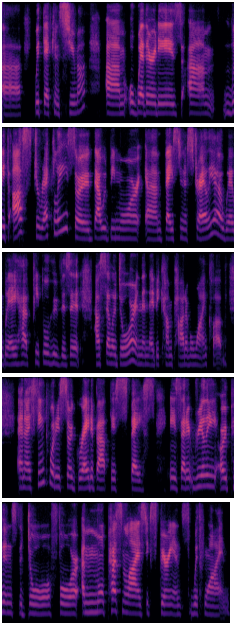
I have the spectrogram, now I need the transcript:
uh, with their consumer, um, or whether it is um, with us directly. So that would be more um, based in Australia, where we have people who visit our cellar door and then they become part of a wine club. And I think what is so great about this space is that it really opens the door for a more personalized experience with wine,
